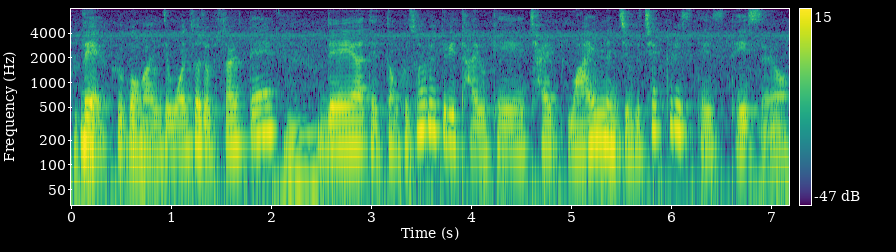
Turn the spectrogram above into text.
그죠? 네, 그거가 어. 이제 원서 접수할 때 음. 내야 됐던 그 서류들이 다 이렇게 잘 와 있는지 여기 체크리스트에 돼 있어요.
